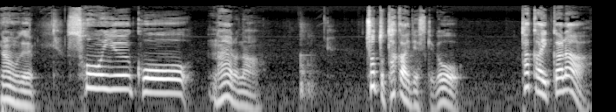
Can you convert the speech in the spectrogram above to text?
なのでそういうこうなんやろなちょっと高いですけど高いから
